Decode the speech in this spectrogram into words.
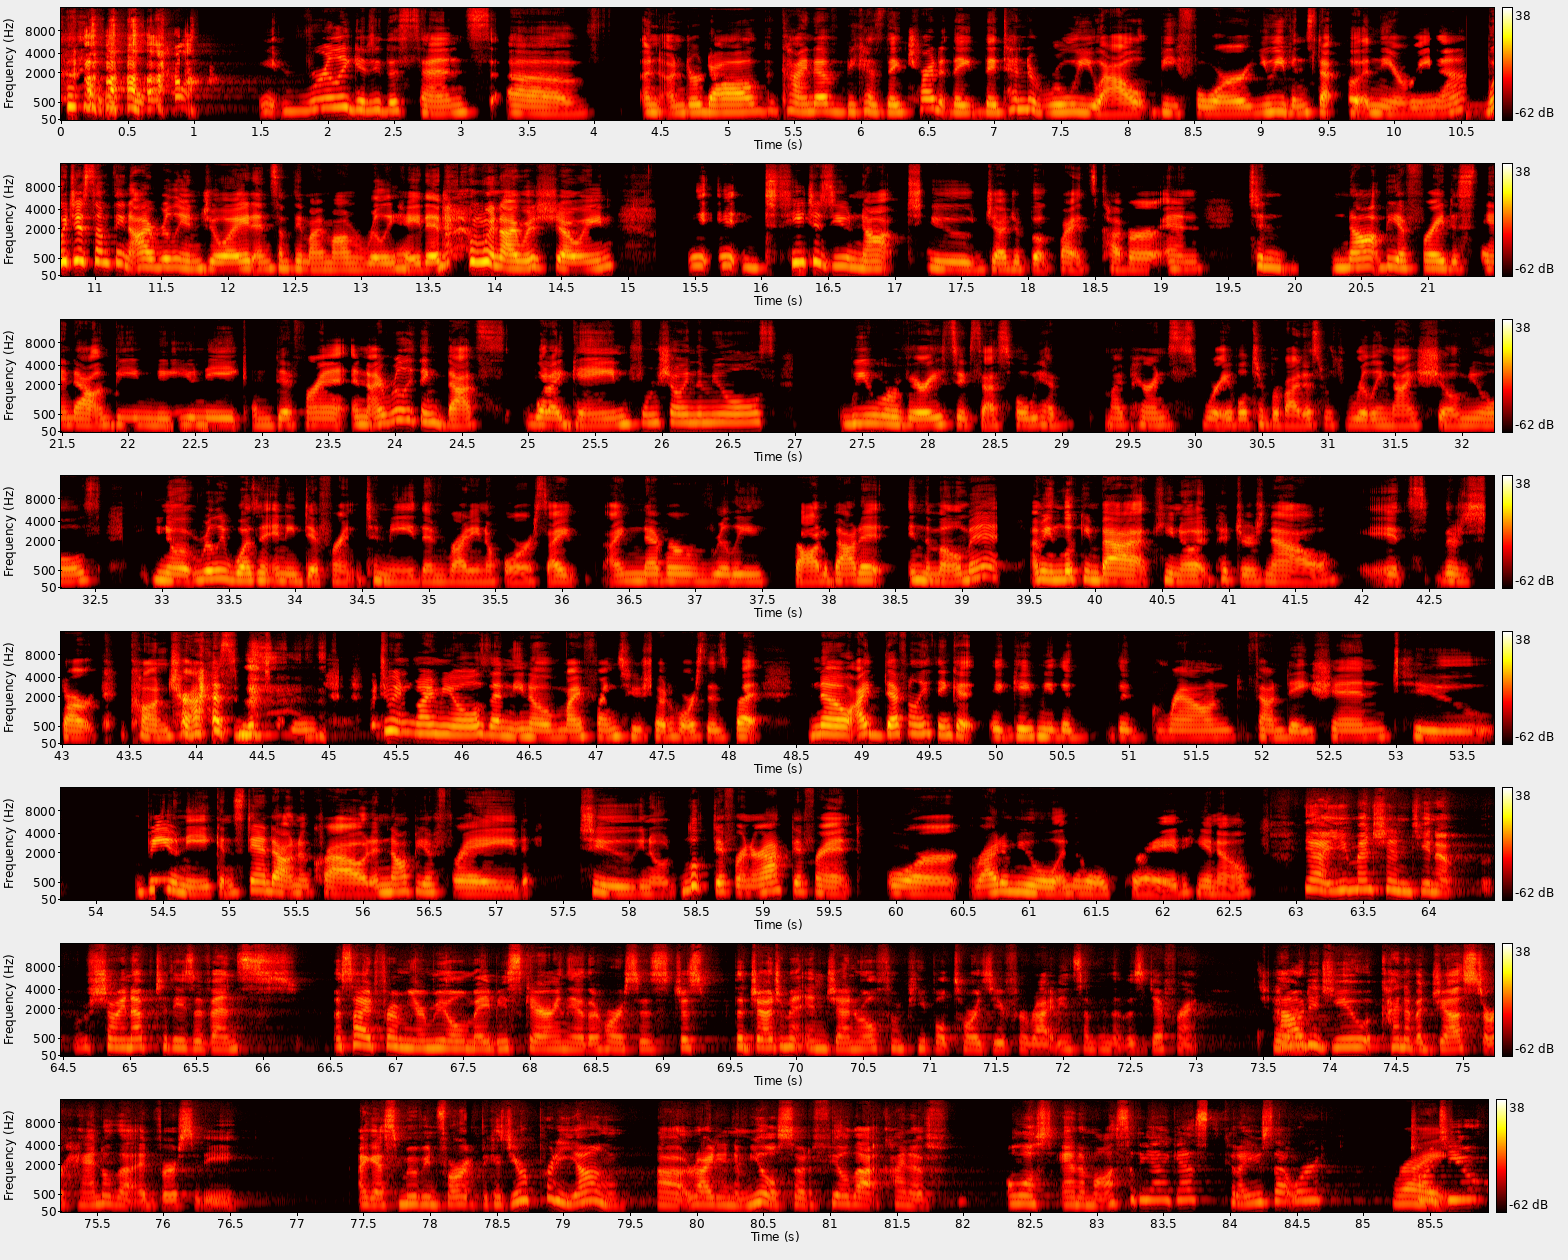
It really gives you the sense of an underdog kind of because they try to they they tend to rule you out before you even step foot in the arena which is something i really enjoyed and something my mom really hated when i was showing. It, it teaches you not to judge a book by its cover and to not be afraid to stand out and be new, unique and different and i really think that's what i gained from showing the mules. We were very successful. We had my parents were able to provide us with really nice show mules you know, it really wasn't any different to me than riding a horse. I I never really thought about it in the moment. I mean, looking back, you know, at pictures now, it's there's a stark contrast between between my mules and you know my friends who showed horses. But no, I definitely think it it gave me the the ground foundation to be unique and stand out in a crowd and not be afraid to you know look different or act different or ride a mule in the Rose Parade, you know? Yeah, you mentioned, you know, showing up to these events, aside from your mule maybe scaring the other horses, just the judgment in general from people towards you for riding something that was different. Sure. How did you kind of adjust or handle that adversity, I guess, moving forward? Because you're pretty young uh, riding a mule. So to feel that kind of almost animosity, I guess, could I use that word? Right. Towards you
